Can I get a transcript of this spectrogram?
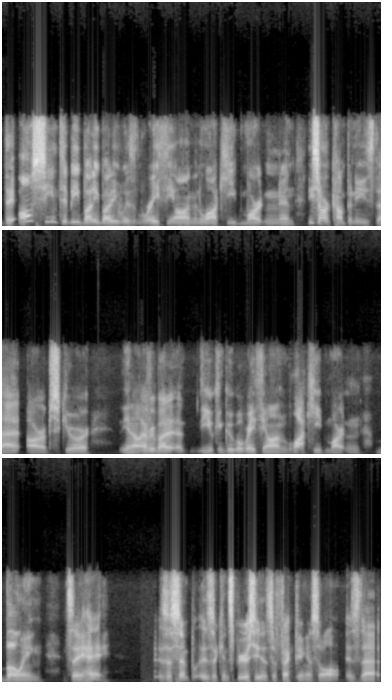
they all seem to be buddy buddy with Raytheon and Lockheed Martin, and these aren't companies that are obscure. You know, everybody you can Google Raytheon, Lockheed Martin, Boeing, and say, hey, is a simple is a conspiracy that's affecting us all is that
